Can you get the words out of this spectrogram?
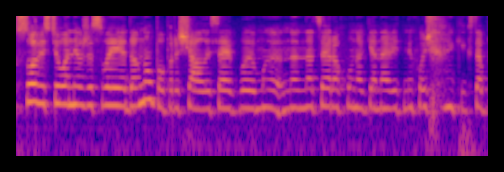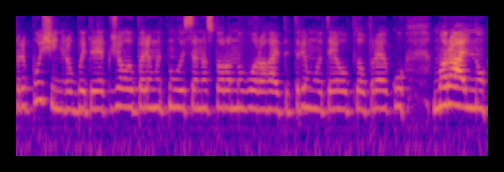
совістю вони вже своєю давно попрощалися. Якби ми на, на цей рахунок я навіть не хочу якихось припущень робити. Якщо ви переметнулися на сторону ворога і підтримуєте його, то про яку моральну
